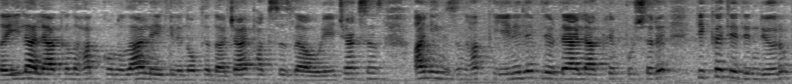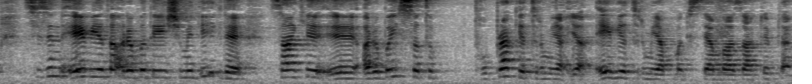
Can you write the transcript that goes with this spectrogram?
dayıyla alakalı hak konularla ilgili noktada acayip haksızlığa uğrayacaksınız. Annenizin hakkı yenilebilir değerli akrep burçları. Dikkat edin diyorum. Sizin ev ya da araba değişimi değil de sanki e, arabayı satıp toprak yatırımı ya, ev yatırımı yapmak isteyen bazı akrepler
